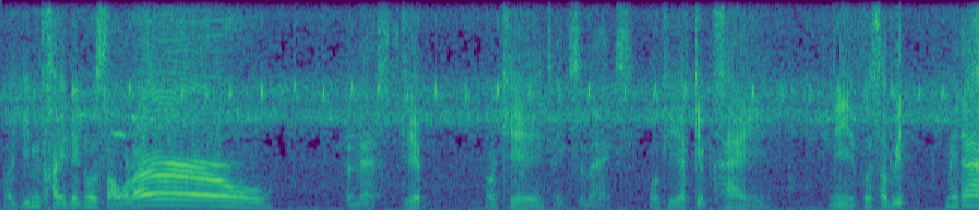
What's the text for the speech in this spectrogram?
ได้กินไข่ไดโนเสาร์แล้ว A nest. เก็บโอเค Take some eggs. โอเคครับเก็บไข่ นี่เปิดสวิตช์ ไม่ได้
